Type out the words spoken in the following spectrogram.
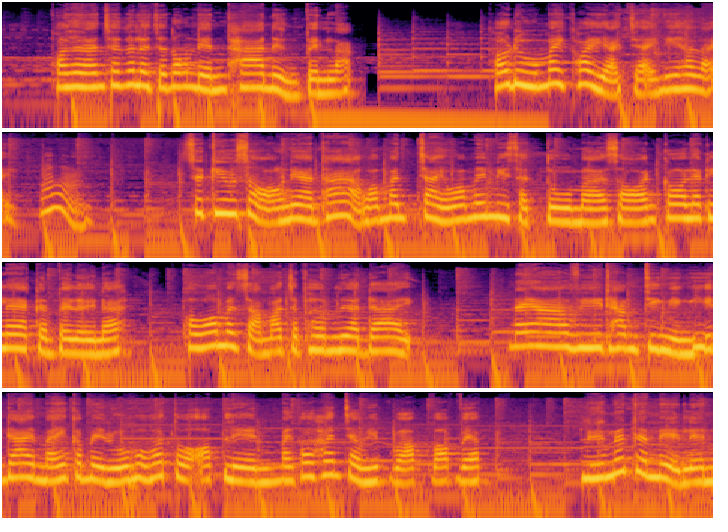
ๆเพราะฉะนั้นฉันก็เลยจะต้องเน้นท่าหนึ่งเป็นหลัก เขาดูไม่ค่อยอยากใจนี่เท่าไหร่ อืม สกิล2เนี่ยถ้าหากว่ามั่นใจว่าไม่มีศัตรูมาซ้อนก็แลกๆกันไปเลยนะ เพราะว่ามันสามารถจะเพิ่มเลือดได้ ใน RV ทำจริงอย่างนี้ได้ไหมก็ไม่รู้เพราะว่าตัวออฟเลนมันค่อนข้างจะวิบวับวับแวบหรือแม้แต่เมดเลน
